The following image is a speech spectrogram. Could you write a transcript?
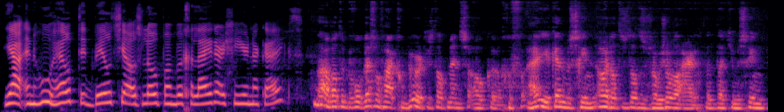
Ja, en hoe helpt dit beeldje als loopbaanbegeleider als je hier naar kijkt? Nou, wat er bijvoorbeeld best wel vaak gebeurt, is dat mensen ook. hè, je kent misschien, oh dat is, dat is sowieso wel aardig, dat, dat je misschien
